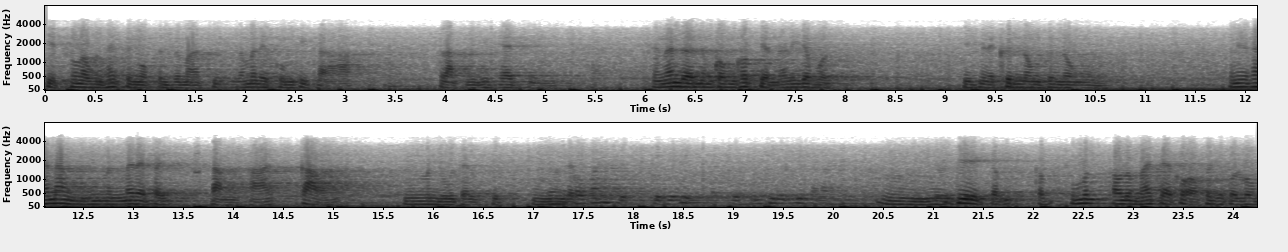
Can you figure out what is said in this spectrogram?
จิตของเราให้สงบเป็นสมาธิ แล้วไม่ได้คุมที่ขาหลักอยู่ที่แท้จริงดังนั้นเดินนมกลมเขาเปลี่ยนอริยบทจิตมันจะขึ้นลงขึ้นลง อันนี้ถ้านั่งมันไม่ได้ไปสั่งขาก้าวมันมันดูแต่จิตมันจะเพราะว่าจิตจิตที่จิตที่ที่สมาธิอืมอยู่ที่กับกับสมมติเอาลมหายใจเขาออกก็อยู่กับลม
